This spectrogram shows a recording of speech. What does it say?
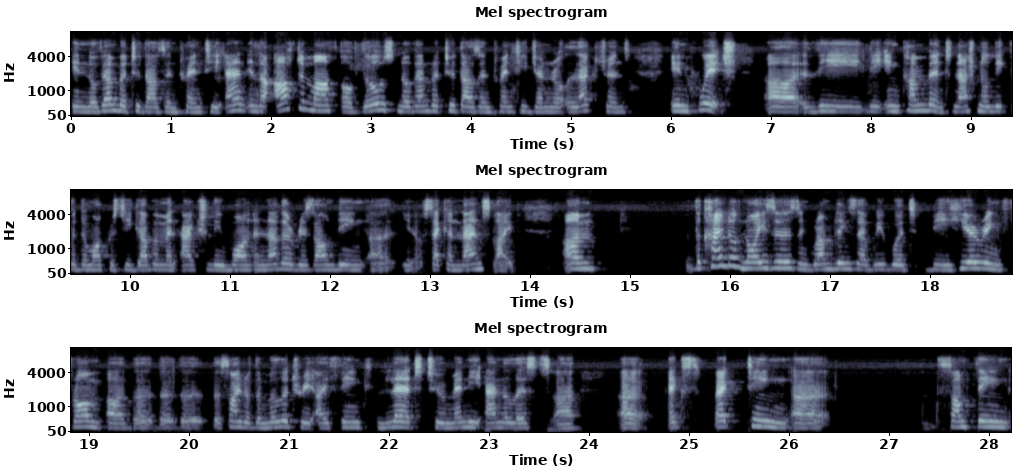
in November 2020 and in the aftermath of those November 2020 general elections in which uh, the the incumbent National League for Democracy government actually won another resounding uh, you know second landslide. Um, the kind of noises and grumblings that we would be hearing from uh, the, the, the, the, side of the military, I think led to many analysts uh, uh, expecting uh, something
